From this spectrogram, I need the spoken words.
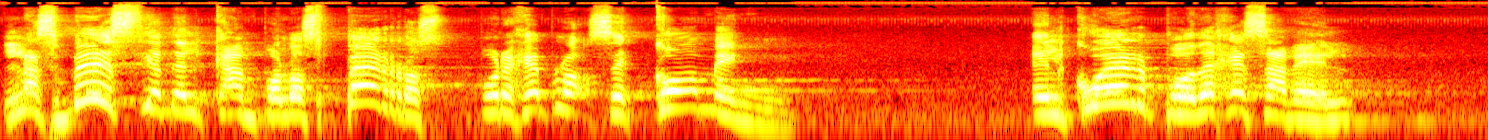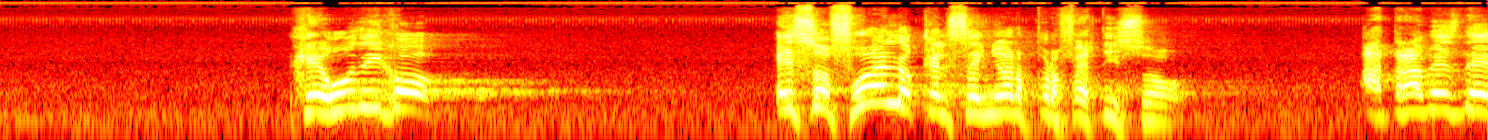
las bestias del campo, los perros, por ejemplo, se comen el cuerpo de Jezabel, Jehú dijo, eso fue lo que el Señor profetizó a través de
